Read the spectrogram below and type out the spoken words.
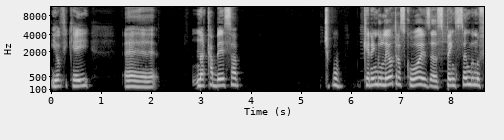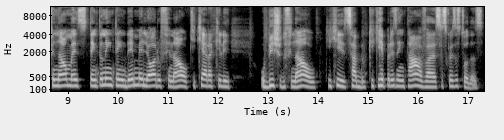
e eu fiquei é, na cabeça tipo, querendo ler outras coisas, pensando no final, mas tentando entender melhor o final, o que, que era aquele. o bicho do final, o que, que sabe, o que, que representava, essas coisas todas.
